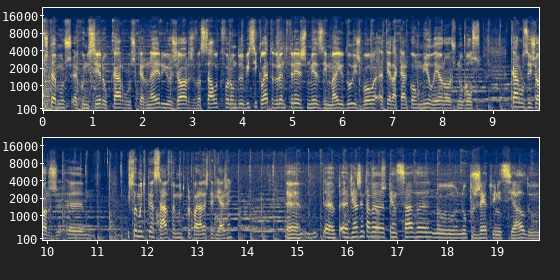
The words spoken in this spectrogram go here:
Estamos a conhecer o Carlos Carneiro e o Jorge Vassalo, que foram de bicicleta durante três meses e meio de Lisboa até Dakar com mil euros no bolso. Carlos e Jorge, uh, isto foi muito pensado, foi muito preparada esta viagem? Uh, a, a, viagem estava pensada no, no projeto inicial do,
